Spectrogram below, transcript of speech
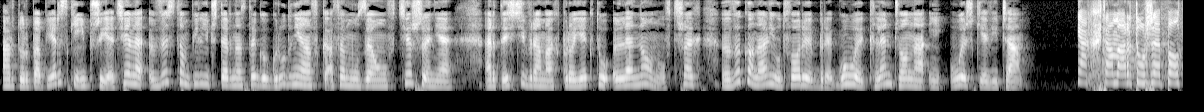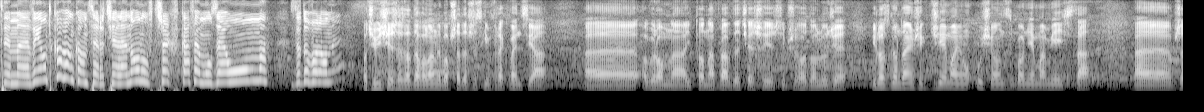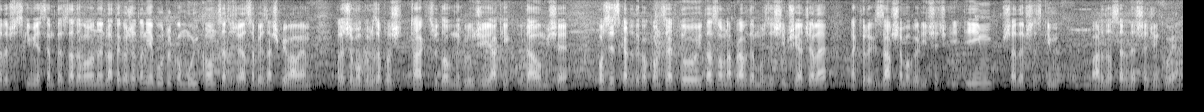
Artur Papierski i przyjaciele wystąpili 14 grudnia w Kafe Muzeum w Cieszynie. Artyści w ramach projektu Lenonów Trzech wykonali utwory Breguły, Klęczona i Łyżkiewicza. Jak tam Arturze po tym wyjątkowym koncercie Lenonów Trzech w Kafe Muzeum? Zadowolony? Oczywiście, że zadowolony, bo przede wszystkim frekwencja e, ogromna i to naprawdę cieszy, jeśli przychodzą ludzie i rozglądają się, gdzie mają usiąść, bo nie ma miejsca. E, przede wszystkim jestem też zadowolony, dlatego że to nie był tylko mój koncert, że ja sobie zaśpiewałem, ale że mogłem zaprosić tak cudownych ludzi, jakich udało mi się pozyskać do tego koncertu i to są naprawdę muzyczni przyjaciele, na których zawsze mogę liczyć i im przede wszystkim bardzo serdecznie dziękuję.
